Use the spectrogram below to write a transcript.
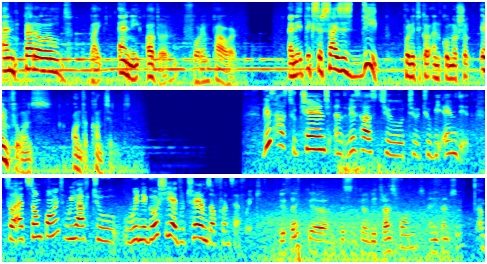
unparalleled by any other foreign power. And it exercises deep political and commercial influence on the continent this has to change and this has to, to, to be ended. So at some point, we have to renegotiate the terms of Françafrique. Do you think uh, this is going to be transformed anytime soon? Um,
